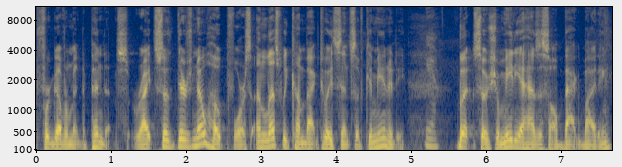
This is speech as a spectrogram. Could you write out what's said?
for government dependence, right? So there's no hope for us unless we come back to a sense of community. Yeah. But social media has us all backbiting.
